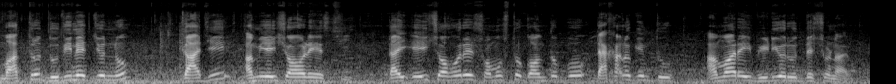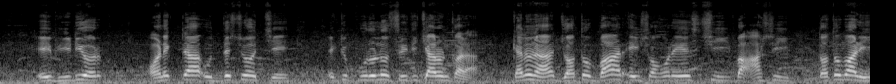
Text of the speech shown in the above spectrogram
মাত্র দুদিনের জন্য কাজে আমি এই শহরে এসেছি। তাই এই শহরের সমস্ত গন্তব্য দেখানো কিন্তু আমার এই ভিডিওর উদ্দেশ্য নয়। এই ভিডিওর অনেকটা উদ্দেশ্য হচ্ছে একটু পুরনো স্মৃতিচারণ করা। কেননা যতবার এই শহরে এসছি বা আসি, ততবারই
